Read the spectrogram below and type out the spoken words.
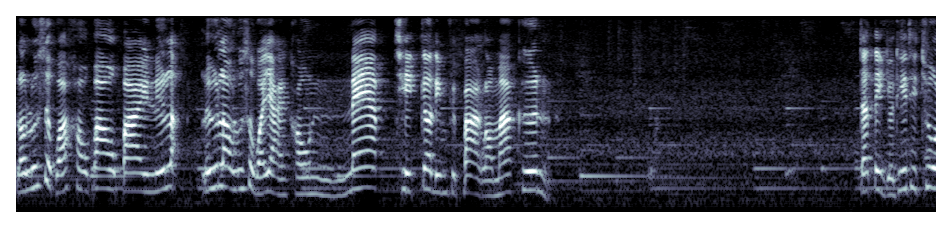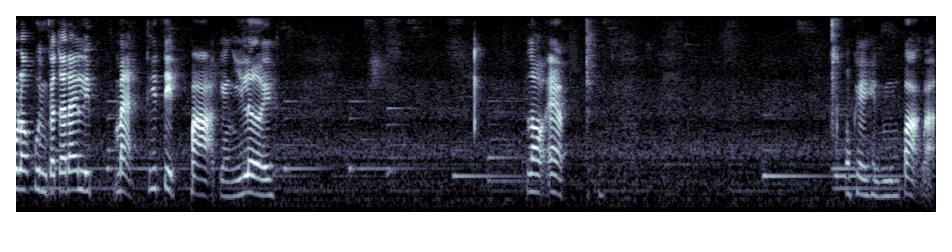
เรารู้สึกว่าเขาเบาไปหรือหรือเรารู้สึกว่าอยากให้เขาแนบชิดกับริมฝีปากเรามากขึ้น จะติดอยู่ที่ทิชชู่แล้วคุณก็จะได้ลิปแมทที่ติดปากอย่างนี้เลย เราแอบ โอเค เห็นมุมปากละ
